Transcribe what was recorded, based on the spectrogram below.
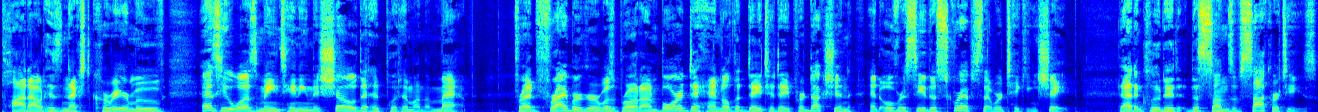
plot out his next career move as he was maintaining the show that had put him on the map. Fred Freiberger was brought on board to handle the day to day production and oversee the scripts that were taking shape. That included The Sons of Socrates,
